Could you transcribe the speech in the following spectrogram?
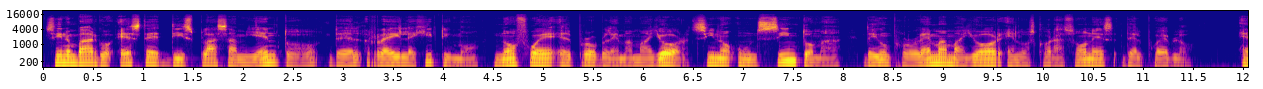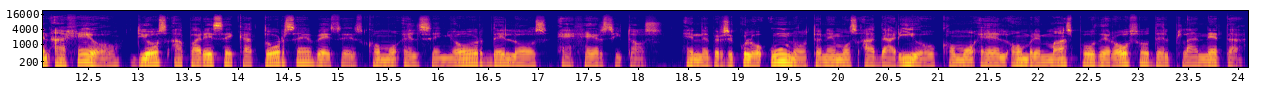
Sin embargo, este desplazamiento del rey legítimo no fue el problema mayor, sino un síntoma de un problema mayor en los corazones del pueblo. En Ageo, Dios aparece catorce veces como el Señor de los ejércitos. En el versículo 1 tenemos a Darío como el hombre más poderoso del planeta,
